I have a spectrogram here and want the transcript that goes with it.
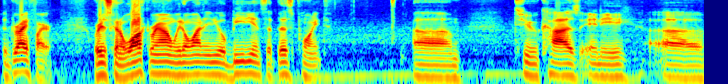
the dry fire. We're just going to walk around. We don't want any obedience at this point um, to cause any uh,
